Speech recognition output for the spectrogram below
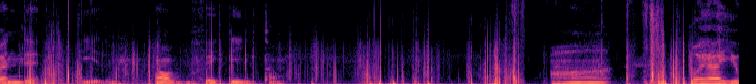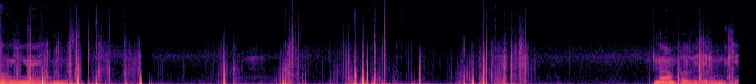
Ben de yedim. Ama bu fake değil tam. Aa, bayağı iyi oynuyor yalnız. Ne yapabilirim ki?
